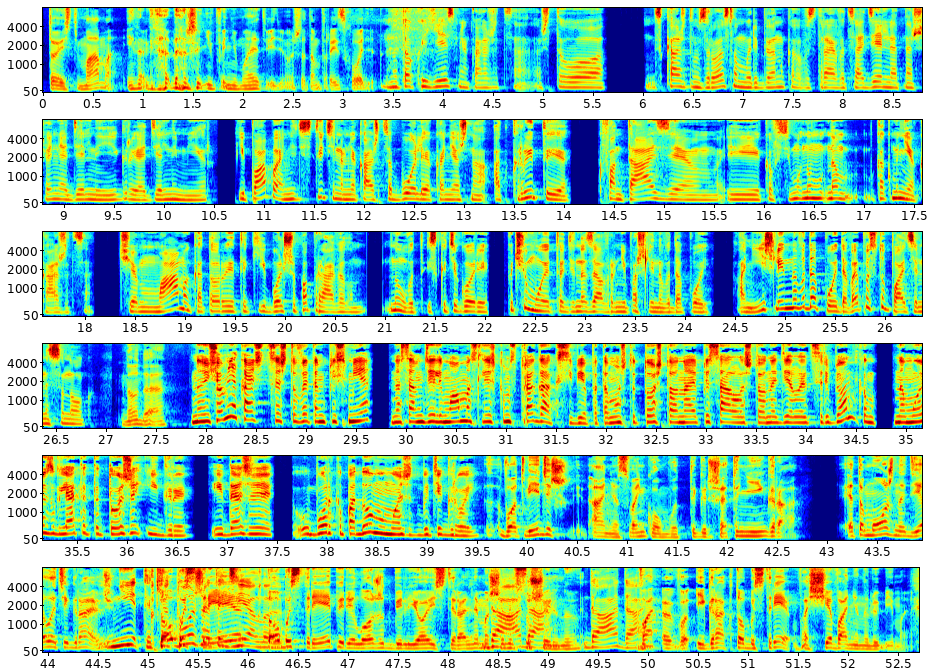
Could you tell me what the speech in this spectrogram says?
То есть мама иногда даже не понимает, видимо, что там происходит. Но только есть, мне кажется, что с каждым взрослым у ребенка выстраиваются отдельные отношения, отдельные игры и отдельный мир. И папы, они действительно, мне кажется, более, конечно, открытые к фантазиям и ко всему, ну, нам, как мне кажется, чем мамы, которые такие больше по правилам. Ну, вот из категории «Почему это динозавры не пошли на водопой?» Они шли на водопой, давай поступательно, сынок. Ну да. Но еще мне кажется, что в этом письме на самом деле мама слишком строга к себе, потому что то, что она описала, что она делает с ребенком, на мой взгляд, это тоже игры. И даже уборка по дому может быть игрой. Вот видишь, Аня, с Ваньком, вот ты говоришь, это не игра. Это можно делать играючи. Нет, так кто я тоже быстрее, это делаю. Кто быстрее переложит белье из стиральной машины да, в сушильную. Да, да. Ва- э, игра «Кто быстрее» вообще Ванина любимая.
